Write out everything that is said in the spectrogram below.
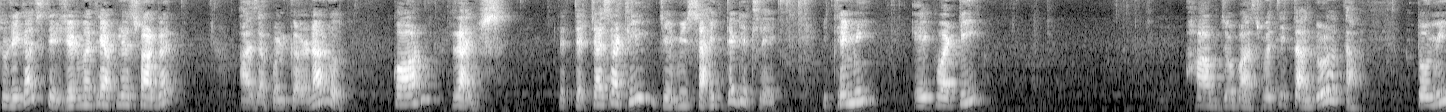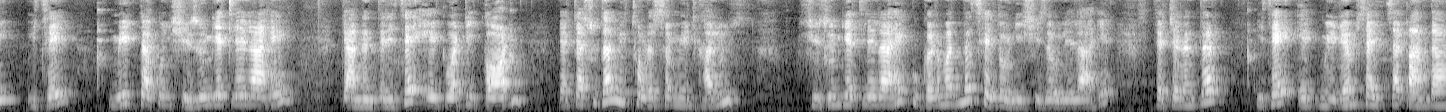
सुरेखा स्टेजरमध्ये आपलं स्वागत. आज आपण करणार आहोत कॉर्न राईस. तर त्याच्यासाठी जे मी साहित्य घेतले इथे मी एक वाटी हा जो बासमती तांदूळ होता तो मी इथे मीठ टाकून शिजून घेतलेला आहे. त्यानंतर इथे एक वाटी कॉर्न याच्यासुद्धा मी थोडंसं मीठ घालून शिजून घेतलेलं आहे. कुकरमधनंच हे दोन्ही शिजवलेलं आहे. त्याच्यानंतर इथे एक मीडियम साईजचा कांदा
